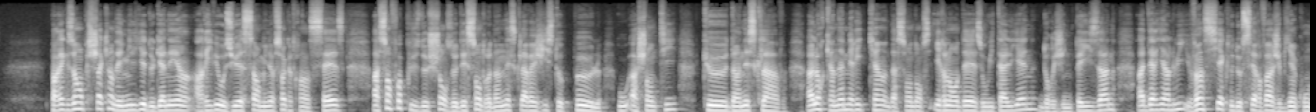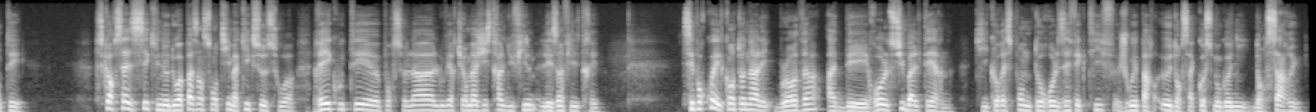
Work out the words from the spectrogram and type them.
Par exemple, chacun des milliers de Ghanéens arrivés aux USA en 1996 a 100 fois plus de chances de descendre d'un esclavagiste Peul ou Ashanti que d'un esclave, alors qu'un Américain d'ascendance irlandaise ou italienne, d'origine paysanne, a derrière lui 20 siècles de servage bien comptés. Scorsese sait qu'il ne doit pas un centime à qui que ce soit. Réécoutez euh, pour cela l'ouverture magistrale du film Les Infiltrés. C'est pourquoi il cantonna les Brothers à des rôles subalternes qui correspondent aux rôles effectifs joués par eux dans sa cosmogonie, dans sa rue.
